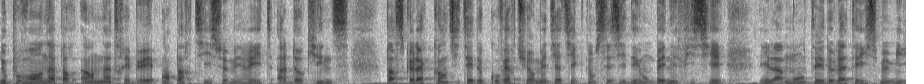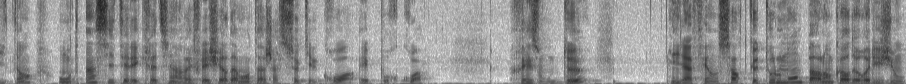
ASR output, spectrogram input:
Nous pouvons en, attribuer en partie ce mérite à Dawkins, parce que la quantité de couverture médiatique dont ces idées ont bénéficié et la montée de l'athéisme militant ont incité les chrétiens à réfléchir davantage à ce qu'ils croient et pourquoi. Raison 2. Il a fait en sorte que tout le monde parle encore de religion.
